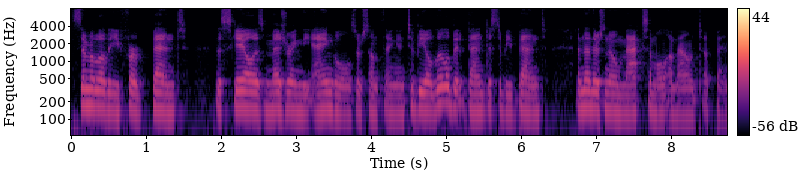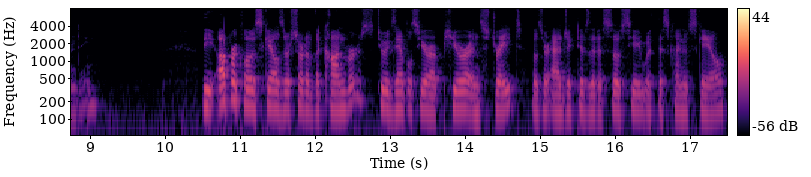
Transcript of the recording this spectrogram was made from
Similarly, for bent, the scale is measuring the angles or something, and to be a little bit bent is to be bent, and then there's no maximal amount of bending. The upper closed scales are sort of the converse. Two examples here are pure and straight. Those are adjectives that associate with this kind of scale.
